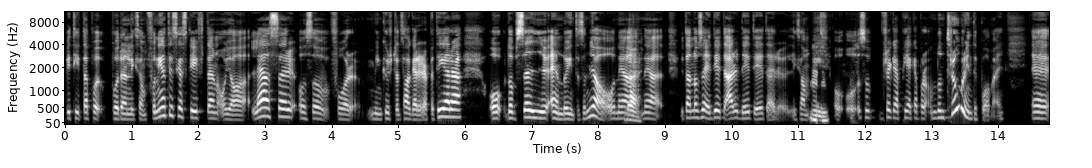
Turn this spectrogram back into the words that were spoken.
vi tittar på, på den liksom fonetiska skriften och jag läser och så får min kursdeltagare repetera och de säger ju ändå inte som jag. Och när jag, när jag utan de säger det är, det är, det är, liksom. Mm. Och, och, så försöker jag peka på dem, de tror inte på mig. Eh,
